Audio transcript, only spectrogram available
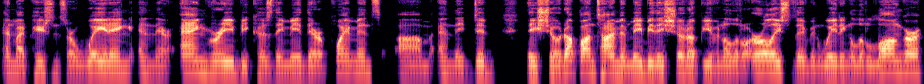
and my patients are waiting, and they're angry because they made their appointments, um, and they did they showed up on time, and maybe they showed up even a little early, so they've been waiting a little longer,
